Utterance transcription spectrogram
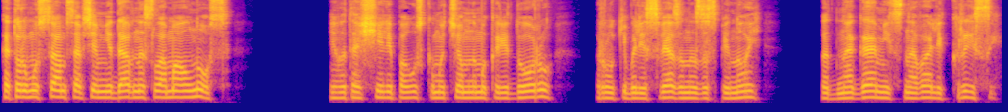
которому сам совсем недавно сломал нос. Его тащили по узкому темному коридору, руки были связаны за спиной, под ногами сновали крысы.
